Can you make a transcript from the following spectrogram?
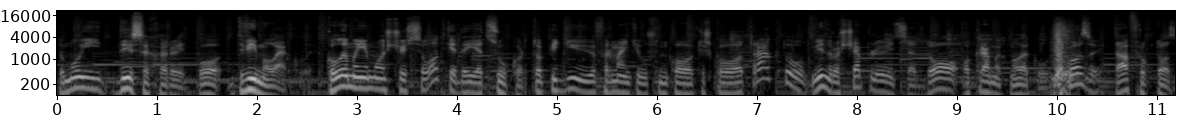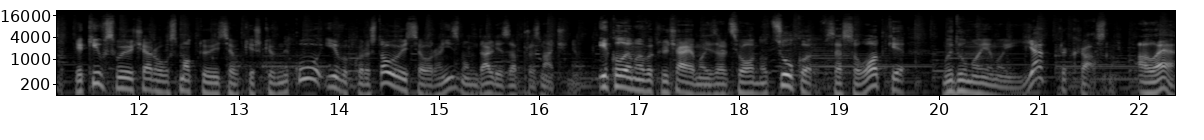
Тому і дисахарид, бо дві молекули. Коли ми їмо щось солодке, де є цукор, то під дією ферментів шлунково-кишкового тракту він розщеплюється до окремих молекул глюкози та фруктози, які в свою чергу всмоктуються в кишківнику і використовуються організмом далі за призначенням. І коли ми виключаємо із раціону цукор, все солодке. Ми думаємо, як прекрасно. Але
